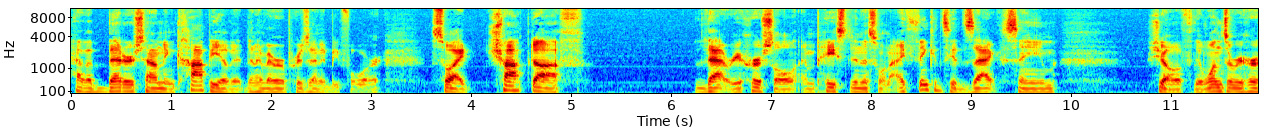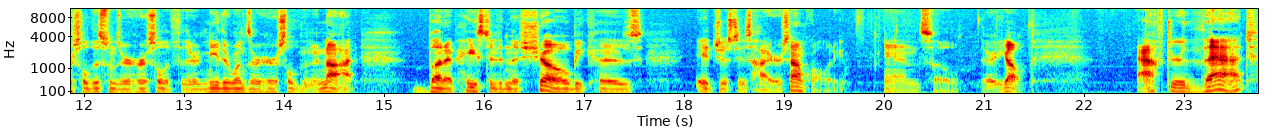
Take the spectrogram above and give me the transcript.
have a better sounding copy of it than I've ever presented before. So I chopped off that rehearsal and pasted in this one. I think it's the exact same show. If the one's a rehearsal, this one's a rehearsal. If they're neither one's a rehearsal, then they're not. But I pasted in this show because it just is higher sound quality. And so there you go. After that,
